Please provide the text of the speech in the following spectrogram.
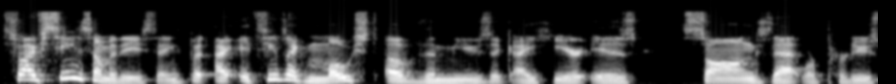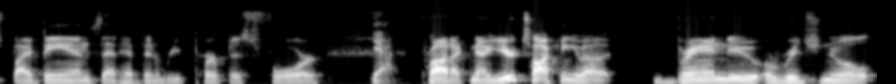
so I've seen some of these things, but I, it seems like most of the music I hear is songs that were produced by bands that have been repurposed for Yeah. product. Now you're talking about brand new original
